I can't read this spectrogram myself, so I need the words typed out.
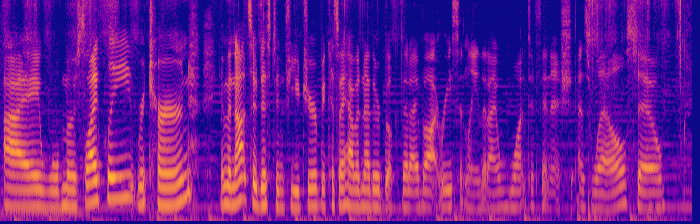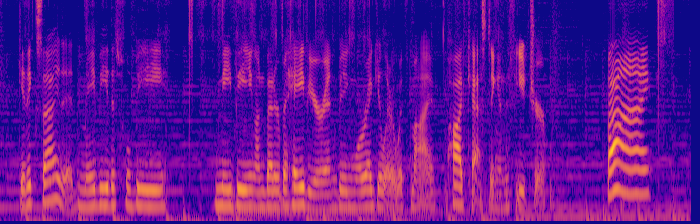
I will most likely return in the not so distant future because I have another book that I bought recently that I want to finish as well. So get excited. Maybe this will be me being on better behavior and being more regular with my podcasting in the future. Bye!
